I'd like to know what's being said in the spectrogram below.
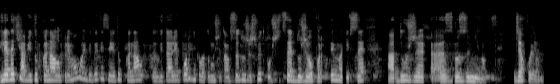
глядачам Ютуб каналу прямого і дивитися Ютуб канал е, Віталія Портнікова, тому що там все дуже швидко, все дуже оперативно і все дуже е, зрозуміло. Дякую вам.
